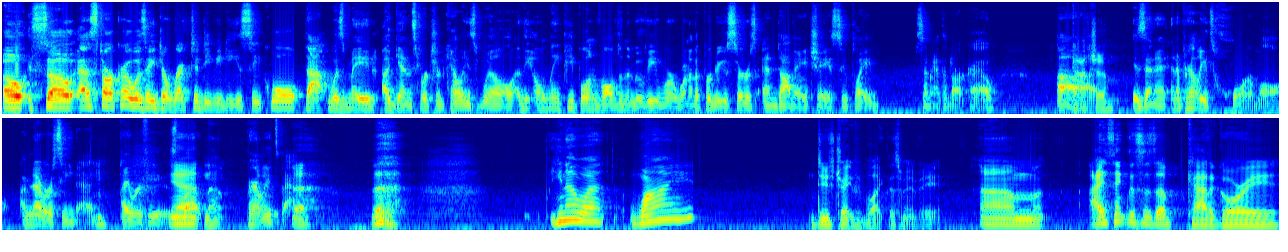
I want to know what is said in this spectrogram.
Oh, so S Darko was a direct to DVD sequel that was made against Richard Kelly's will, and the only people involved in the movie were one of the producers and Daveigh Chase, who played Samantha Darko. Uh, Gotcha. Is in it, and apparently it's horrible. I've never seen it. I refuse. Yeah, but no. Apparently it's bad. Ugh. Ugh. You know what? Why do straight people like this movie? Um, I think this is a category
